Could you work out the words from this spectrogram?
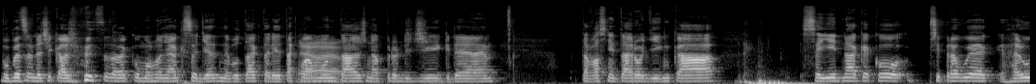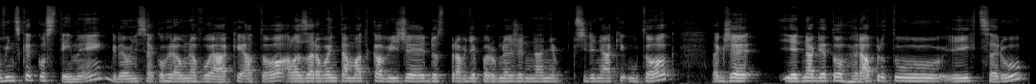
Vůbec jsem nečekal, že by to tam jako mohlo nějak sedět, nebo tak. Tady je taková yeah. montáž na Prodigy, kde ta vlastně ta rodinka se jednak jako připravuje halloweenské kostýmy, kde oni se jako hrajou na vojáky a to, ale zároveň ta matka ví, že je dost pravděpodobné, že na ně přijde nějaký útok, takže jednak je to hra pro tu jejich dceru,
